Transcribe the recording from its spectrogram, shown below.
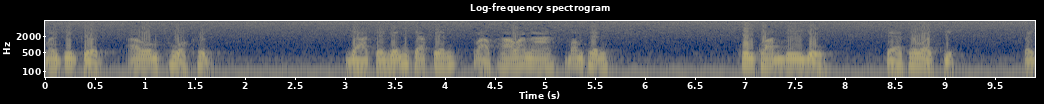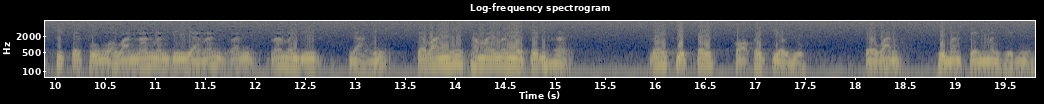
มันจึงเกิดอารมณ์ชั่วขึ้น อยากจะเห็นจะเป็นว่าภาวนาบำเพ็ญคุณความดีอยู่ แต่ถ้าว่าจิต ไปคิดไปปรุงว่าวันนั้นมันดีอย่างนั้น วันนั้นมันดีอย่างนี้ แต่วันนี้ทำไมมันไม่เป็นให้เลยจิตไปเกาะไปเกี่ยวอยู่ แต่วันที่มันเป็นมันเห็นอยู่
